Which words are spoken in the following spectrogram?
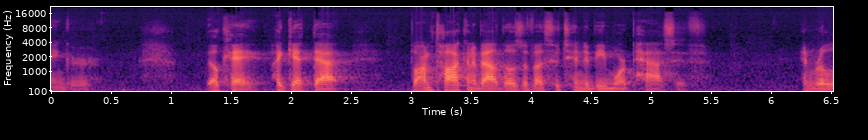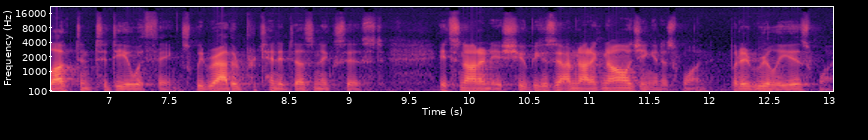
anger. Okay, I get that. But I'm talking about those of us who tend to be more passive and reluctant to deal with things. We'd rather pretend it doesn't exist. It's not an issue because I'm not acknowledging it as one, but it really is one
